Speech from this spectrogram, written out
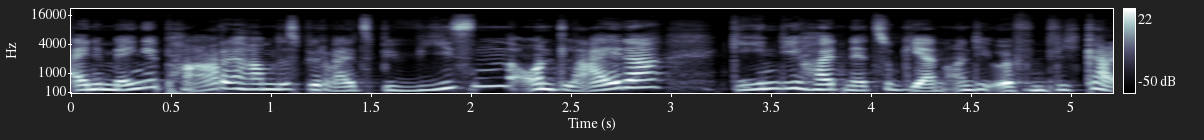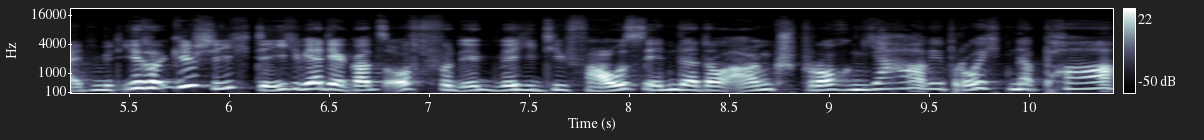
eine Menge Paare haben das bereits bewiesen und leider gehen die halt nicht so gern an die Öffentlichkeit mit ihrer Geschichte. Ich werde ja ganz oft von irgendwelchen TV-Sender da angesprochen, ja, wir bräuchten ein Paar,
